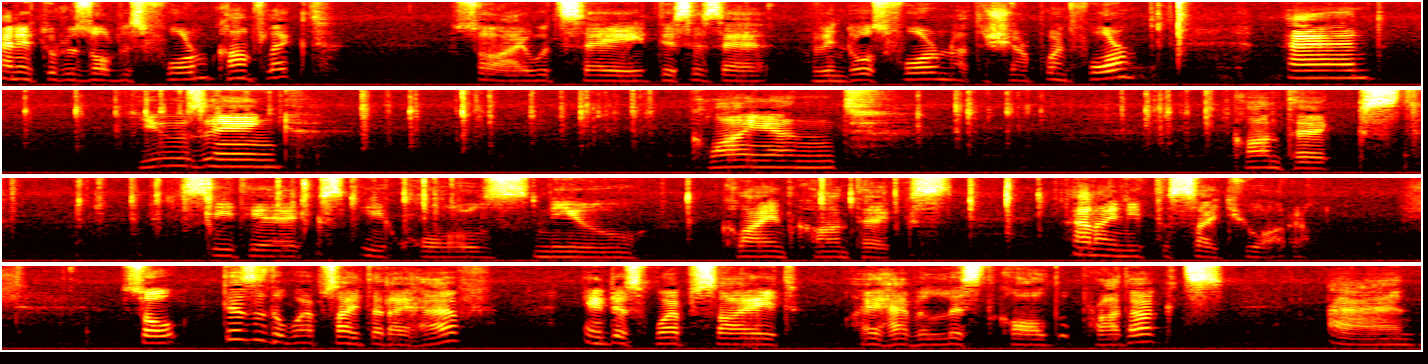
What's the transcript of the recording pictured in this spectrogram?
I need to resolve this form conflict. So I would say this is a Windows form not a SharePoint form. And using client context ctx equals new client context and I need the site URL. So this is the website that I have. In this website I have a list called products and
